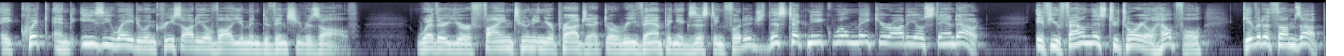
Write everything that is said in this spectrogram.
A quick and easy way to increase audio volume in DaVinci Resolve. Whether you're fine-tuning your project or revamping existing footage, this technique will make your audio stand out. If you found this tutorial helpful, give it a thumbs up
